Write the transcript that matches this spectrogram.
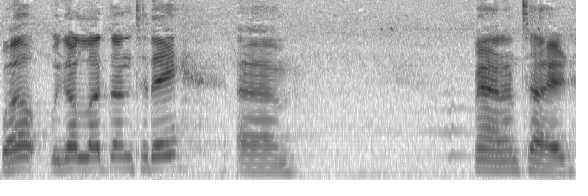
Well, we got a lot done today. Um, man, I'm tired.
